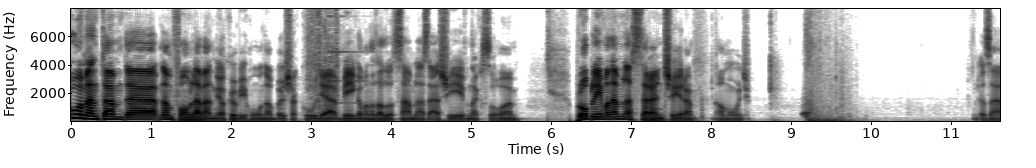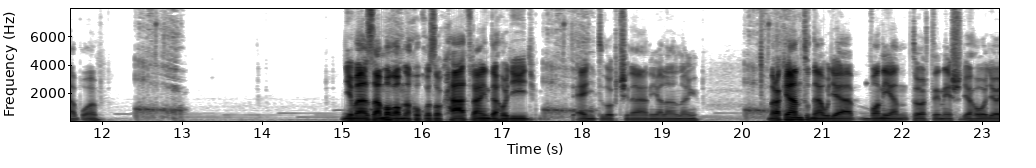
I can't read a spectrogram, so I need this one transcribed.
Túlmentem, de nem fogom levenni a kövi hónapba, és akkor ugye vége van az adott számlázási évnek, szóval probléma nem lesz szerencsére, amúgy. Igazából. Nyilván ezzel magamnak okozok hátrány, de hogy így ennyit tudok csinálni jelenleg. Mert aki nem tudná, ugye van ilyen történés, ugye, hogy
